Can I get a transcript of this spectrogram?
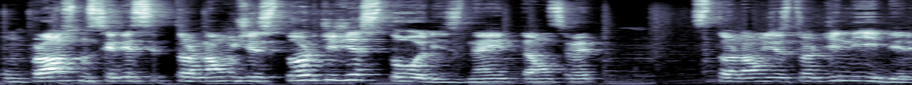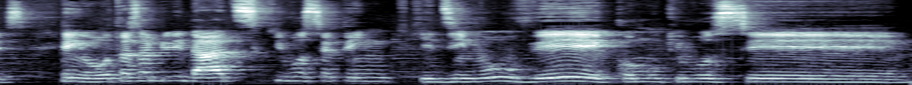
um próximo seria se tornar um gestor de gestores, né? Então, você vai se tornar um gestor de líderes. Tem outras habilidades que você tem que desenvolver, como que você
